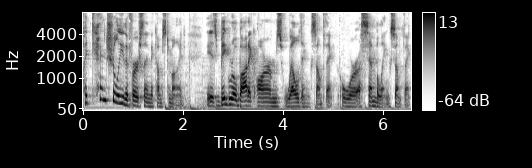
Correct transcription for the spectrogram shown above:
potentially the first thing that comes to mind is big robotic arms welding something or assembling something.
